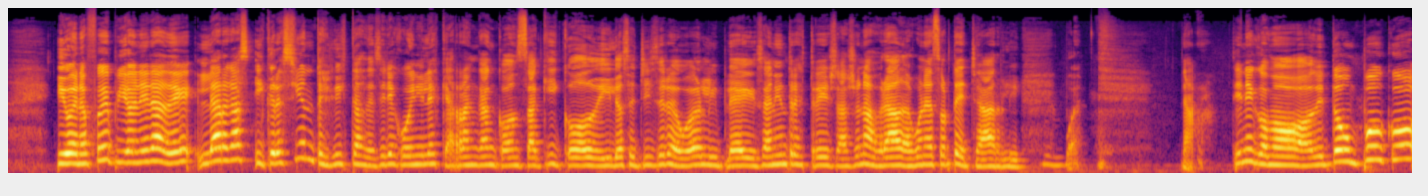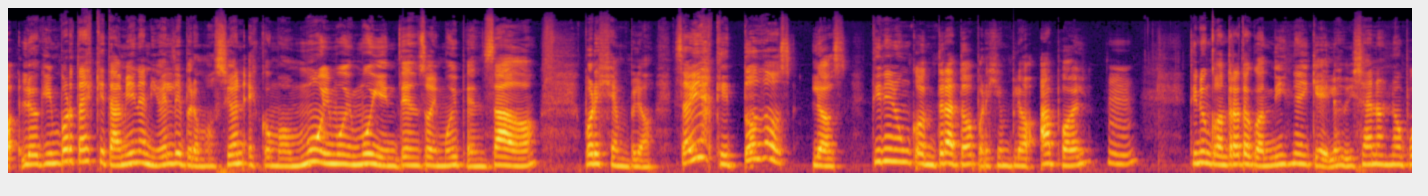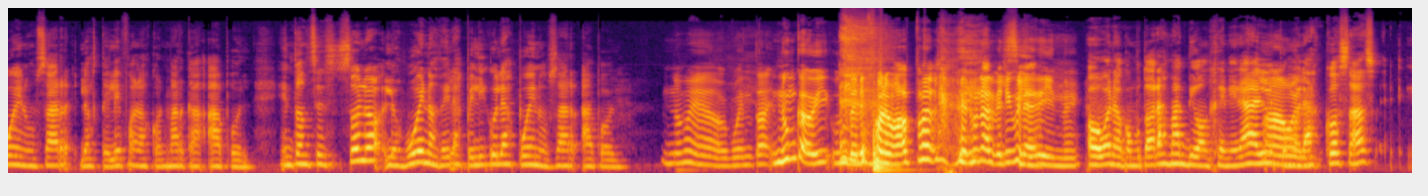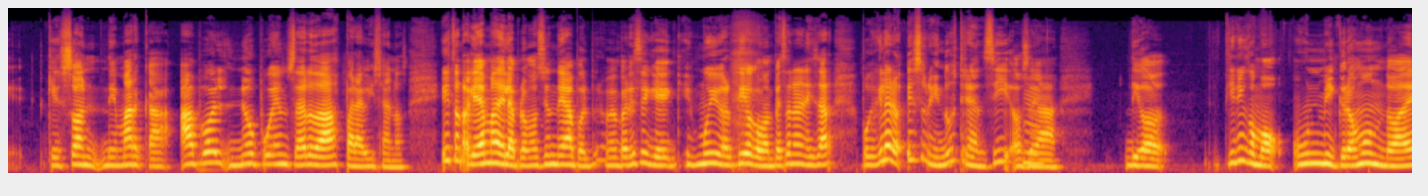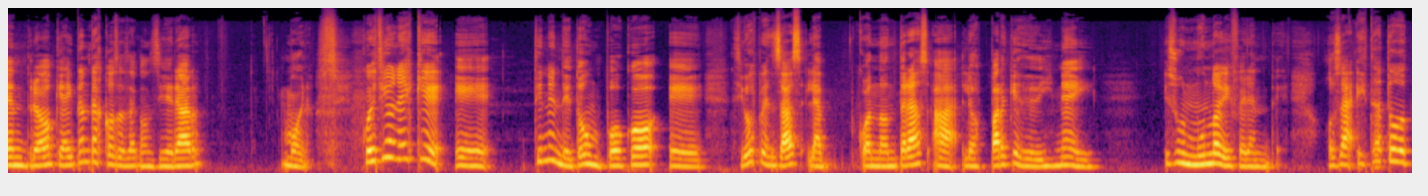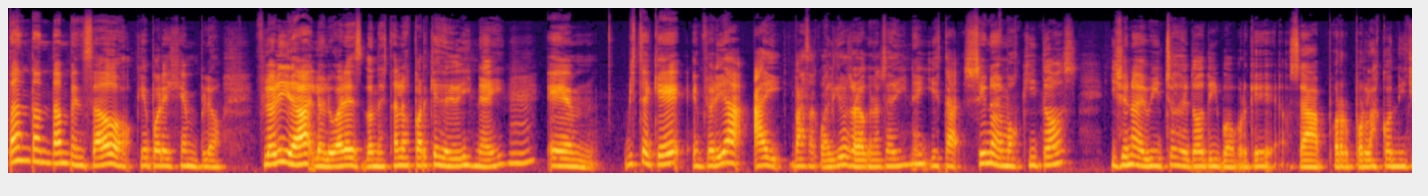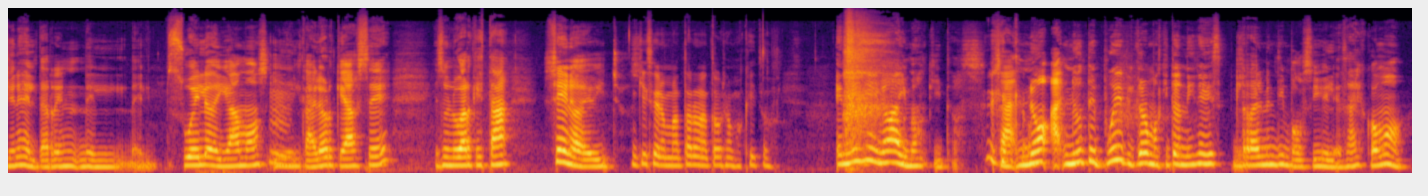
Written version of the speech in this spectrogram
Y bueno, fue pionera de largas y crecientes listas de series juveniles que arrancan con Saki Cody, Los Hechiceros de Waverly Place, Annie Entre Estrellas, Jonas Brothers, Buena Suerte de Charlie. Bueno, nada. Tiene como de todo un poco. Lo que importa es que también a nivel de promoción es como muy, muy, muy intenso y muy pensado. Por ejemplo, ¿sabías que todos los tienen un contrato? Por ejemplo, Apple Mm. tiene un contrato con Disney que los villanos no pueden usar los teléfonos con marca Apple. Entonces, solo los buenos de las películas pueden usar Apple. No me había dado cuenta. Nunca vi un teléfono Apple en una película Sí. de Disney. O bueno, computadoras Mac, digo, en general, Ah, como bueno. las cosas que son de marca Apple no pueden ser dadas para villanos. Esto en realidad es más de la promoción de Apple, pero me parece que, que es muy divertido como empezar a analizar, porque claro, es una industria en sí, o sea, digo, tiene como un micromundo adentro que hay tantas cosas a considerar. Bueno, cuestión es que eh, tienen de todo un poco, eh, si vos pensás, la, cuando entras a los parques de Disney, es un mundo diferente. O sea, está todo tan, tan, tan pensado que, por ejemplo, Florida, los lugares donde están los parques de Disney, Mm. eh, viste que en Florida hay, vas a cualquier otro lado que no sea Disney y está lleno de mosquitos y lleno de bichos de todo tipo, porque, o sea, por, por las condiciones del terreno, del, del suelo, digamos, y Mm. del calor que hace, es un lugar que está lleno de bichos. ¿Y qué hicieron? Mataron a todos los mosquitos. En Disney no hay mosquitos. O sea, no, no te puede picar un mosquito en Disney, es realmente imposible, ¿sabes cómo?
